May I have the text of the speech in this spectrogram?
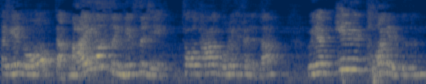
자 얘도 자 마이너스 2x지 저거 다 고려해줘야 된다. 왜냐면 1 더하게 됐거든.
